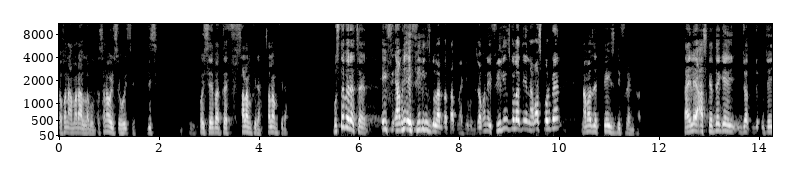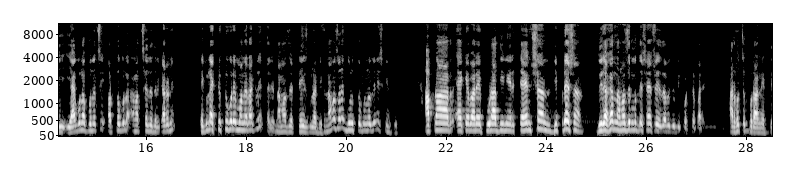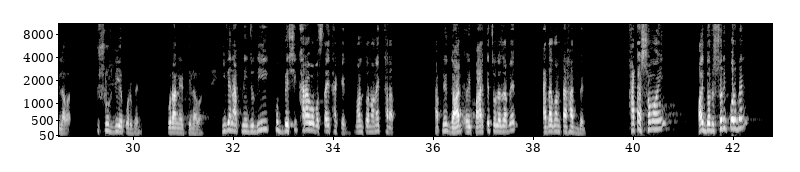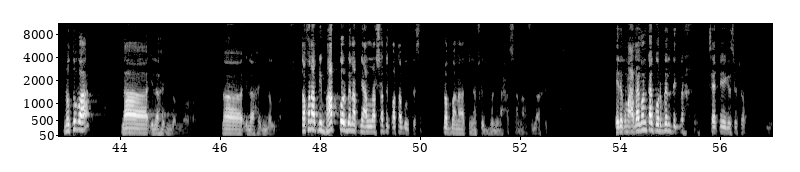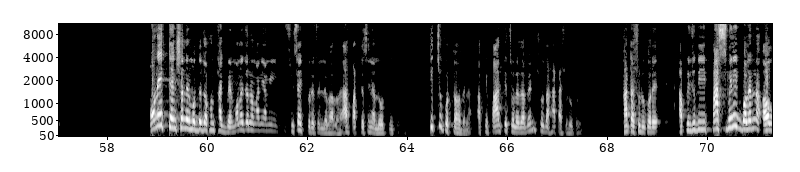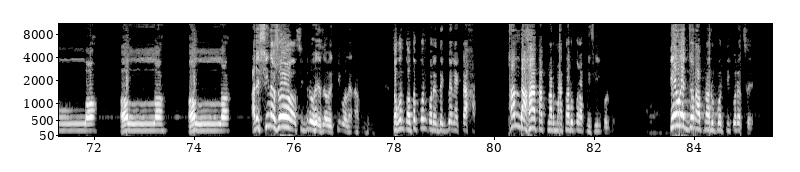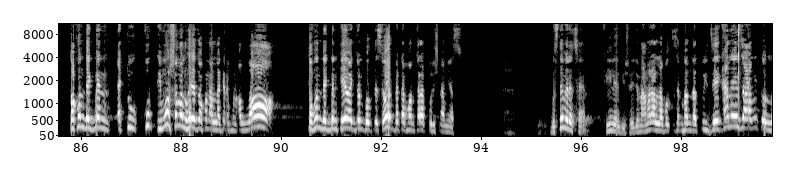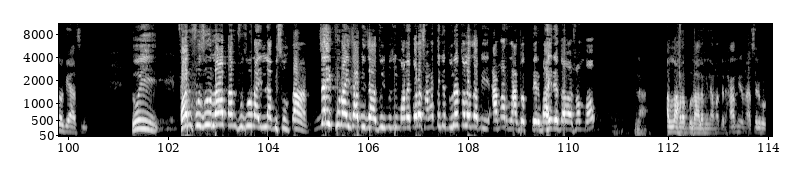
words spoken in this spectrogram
তখন আমার আল্লাহ বলতেছে না হইছে হইছে, দিছি। হইছে, এবার সালাম ফিরা সালাম ফিরা। বুঝতে পেরেছেন? এই আমি এই ফিলিংসগুলার কথা আপনাকে বলি। যখন এই ফিলিংসগুলা দিয়ে নামাজ পড়বেন, নামাজের টেস্ট ডিফারেন্ট হয়। তাইলে আজকে থেকে য- ইয়াগুলা বলেছি, অর্থগুলো আমার ছেলেদের কারণে, এগুলো একটু একটু করে মনে রাখলে তাহলে নামাজের টেস্টগুলা ডিফারেন্ট নামাজ অনেক গুরুত্বপূর্ণ জিনিস কিন্তু। আপনার একেবারে পুরা দিনের টেনশন ডিপ্রেশন দুই রাখার নামাজের মধ্যে শেষ হয়ে যাবে যদি পড়তে পারেন। আর হচ্ছে কোরআনের তিলাওয়াত। একটু সুর দিয়ে পড়বেন কোরআনের তিলাওয়াত। ইভেন আপনি যদি খুব বেশি খারাপ অবস্থায় থাকেন মন অনেক খারাপ আপনি গার্ড ওই পার্কে চলে যাবেন, আধা ঘণ্টা হাঁটবেন। হাঁটার সময় হয় দরুদ শরীফ পড়বেন, নতুবা তখন আপনি ভাব করবেন আপনি আল্লাহর সাথে কথা বলতেছেন। এরকম আধা ঘণ্টা করবেন, দেখবেন সেট হয়ে গেছে সব। অনেক টেনশনের মধ্যে যখন থাকবেন, মনে যেন মানে আমি সুইসাইড করে ফেললে ভালো হয়, আর পারতেছি না লোড নিতে। কিচ্ছু করতে হবে না। আপনি পার্কে চলে যাবেন, সোজা হাঁটা শুরু করবেন। হাঁটা শুরু করে আপনি যদি পাঁচ মিনিট বলেন না, আল্লাহ আল্লাহ আল্লাহ, আরে সিনাসো ছিদ্র হয়ে যাবে, কি বলেন আপনি? তখন কতক্ষণ পরে দেখবেন একটা ঠান্ডা হাত আপনার মাথার উপর আপনি ফিল করবেন। কেউ একজন আপনার উপর কি করেছে? তখন দেখবেন একটু খুব ইমোশনাল হয়ে যখন আল্লাহকে রাখবেন, আল্লাহ, তখন দেখবেন কেউ একজন বলতেছে, ওর বেটা মন খারাপ করিস না, আমি আছি বুঝতে পেরেছেন? ফিলের বিষয়। এই জন্য আমার আল্লাহ বলতেছেন, বান্দা, তুই যেখানে যা, আমি তোর লগে আছি। তুই যাবি যা, তুই বুঝি মনে আমার থেকে দূরে চলে যাবি, আমার রাজত্বের বাইরে যাওয়া সম্ভব না। আল্লাহ রাব্বুল আলামিন আমাদের হামিও নাসের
